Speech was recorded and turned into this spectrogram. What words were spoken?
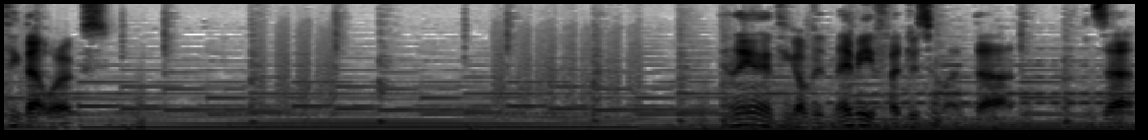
Think that works. I think I can think of it. Maybe if I do something like that. Is that?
